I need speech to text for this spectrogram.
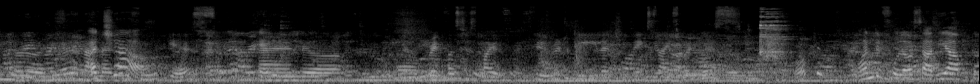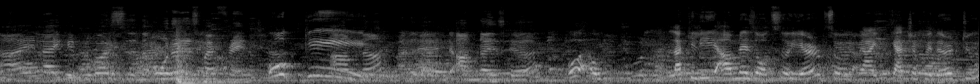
living uh, here, food, yes. And uh, uh, breakfast is my favorite meal and she makes nice breakfast. Okay. Wonderful. How's Sadia aapka? I like it because the owner is my friend. Okay. Amna and Amna is here. Oh, oh. luckily Amna is also here so. I catch up with her too.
